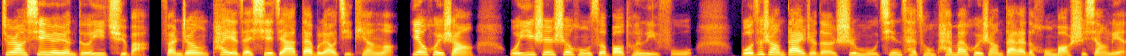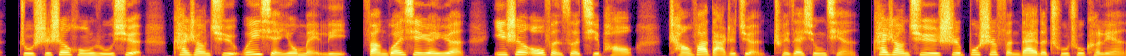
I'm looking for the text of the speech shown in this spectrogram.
就让谢苑苑得意去吧，反正她也在谢家待不了几天了。宴会上，我一身深红色包臀礼服，脖子上戴着的是母亲才从拍卖会上带来的红宝石项链，主石深红如血，看上去危险又美丽。反观谢苑苑，一身藕粉色旗袍，长发打着卷垂在胸前，看上去是不施粉黛的楚楚可怜。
